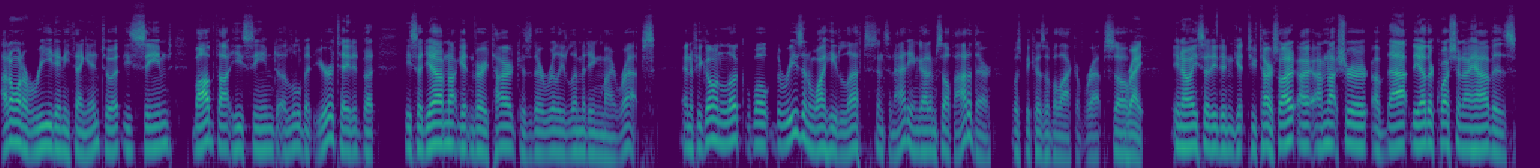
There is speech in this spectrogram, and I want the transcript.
I don't want to read anything into it. He seemed Bob thought he seemed a little bit irritated, but he said, "Yeah, I'm not getting very tired because they're really limiting my reps." And if you go and look, well, the reason why he left Cincinnati and got himself out of there was because of a lack of reps. So Right. you know, he said he didn't get too tired. So I, I I'm not sure of that. The other question I have is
